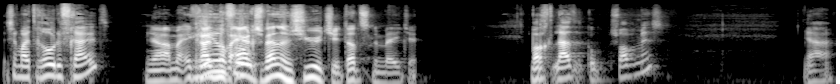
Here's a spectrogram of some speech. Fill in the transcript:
Zeg maar het rode fruit. ja, maar ik Heel ruik nog veel- ergens wel een zuurtje, dat is het een beetje. Wacht, laat het... Kom, swap hem eens. Ja.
